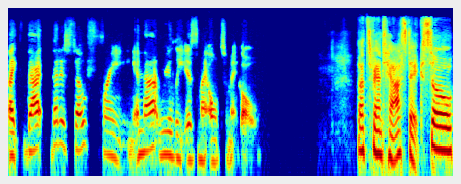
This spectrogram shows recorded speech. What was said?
Like that that is so freeing and that really is my ultimate goal. That's fantastic. So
